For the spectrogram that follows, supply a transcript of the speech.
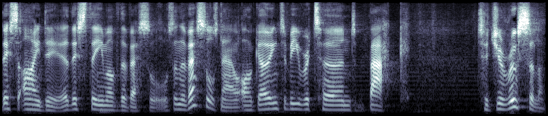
this idea, this theme of the vessels. And the vessels now are going to be returned back to Jerusalem.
